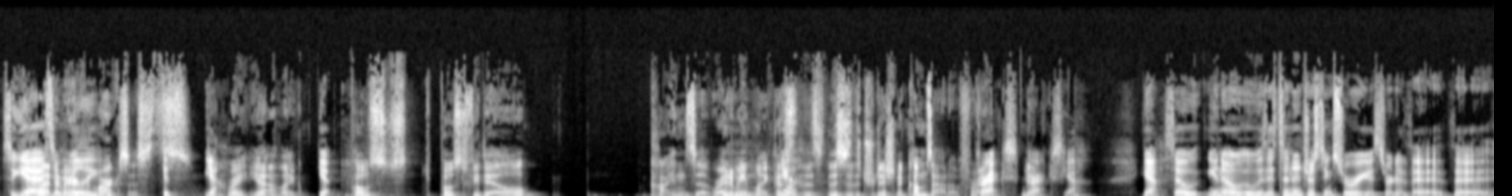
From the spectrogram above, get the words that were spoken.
so yeah it's a American really Marxists. it's yeah right. Yeah. Like Yep. post post Fidel kinds of right. Mhm. I mean, like this, this this is the tradition it comes out of. Right. Correct. Correct. Yeah. Yeah. So you know, it was it's an interesting story. Is sort of the the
